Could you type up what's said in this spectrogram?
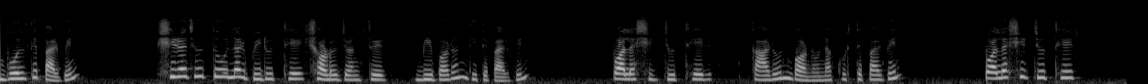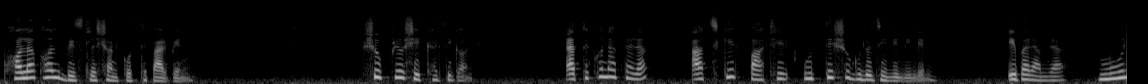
বলতে পারবেন সিরাজউদ্দৌলার বিরুদ্ধে ষড়যন্ত্রের বিবরণ দিতে পারবেন। পলাশির যুদ্ধের কারণ বর্ণনা করতে পারবেন। পলাশির যুদ্ধের ফলাফল বিশ্লেষণ করতে পারবেন। সুপ্রিয় শিক্ষার্থীগণ, এতক্ষণ আপনারা আজকের পাঠের উদ্দেশ্যগুলো জেনে নিলেন। এবার আমরা মূল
